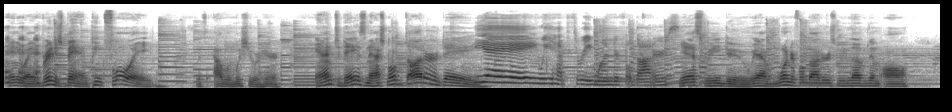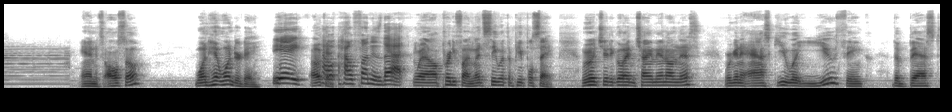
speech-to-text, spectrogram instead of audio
anyway, British band Pink Floyd with the album Wish You Were Here. And today is National Daughter Day. Yay! We have three wonderful daughters. Yes, we do. We have wonderful daughters. We love them all. And it's also One Hit Wonder Day. Yay! Okay. How, how fun is that? Well, pretty fun. Let's see what the people say. We want you to go ahead and chime in on this. We're going to ask you what you think the best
